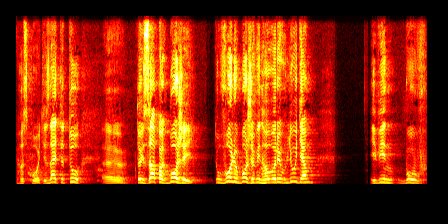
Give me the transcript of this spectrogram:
Господь. І знаєте, ту, е, той запах Божий, ту волю Божу він говорив людям, і він був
